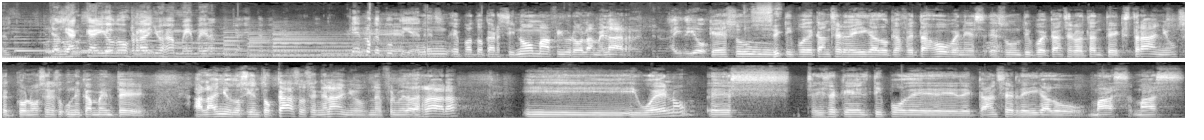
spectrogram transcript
El- que le han caído dos rayos a mí. Mira, mucha gente me pregunta, ¿qué es lo que tú tienes? Un hepatocarcinoma fibrolamelar, Ay, Dios. que es un tipo de cáncer de hígado que afecta a jóvenes. Es un tipo de cáncer bastante extraño. Se conoce únicamente al año 200 casos en el año, una enfermedad rara. Y, y bueno, es, se dice que es el tipo de, de cáncer de hígado más, más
